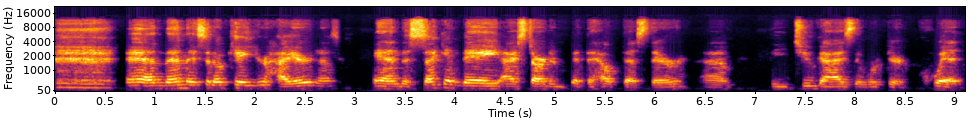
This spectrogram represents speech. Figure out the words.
and then they said, "Okay, you're hired." And, was, and, the second day I started at the help desk there, um, the two guys that worked there quit,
